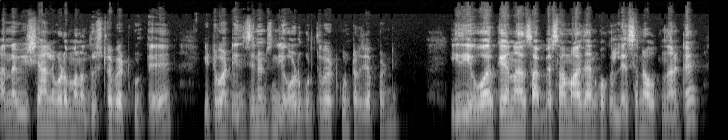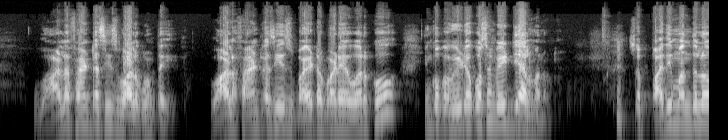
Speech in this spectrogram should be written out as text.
అన్న విషయాన్ని కూడా మనం దృష్టిలో పెట్టుకుంటే ఇటువంటి ఇన్సిడెంట్స్‌ని ఎవడు గుర్తుపెట్టుకుంటారు చెప్పండి? ఇది ఎవరికైనా సభ్య సమాజానికి ఒక లెసన్ అవుతుందంటే వాళ్ళ ఫ్యాంటసీస్ వాళ్ళకుంటాయి. వాళ్ళ ఫ్యాంటసీస్ బయటపడే వరకు ఇంకొక వీడియో కోసం వెయిట్ చేయాలి మనం. సో పది మందిలో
